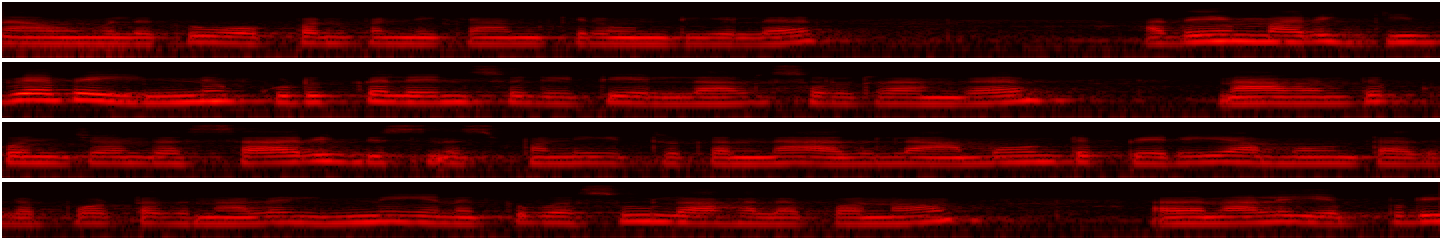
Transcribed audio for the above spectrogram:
நான் உங்களுக்கு ஓப்பன் பண்ணி காமிக்கிறேன் உண்டியலை. அதே மாதிரி கிவ்அவே இன்னும் கொடுக்கலன்னு சொல்லிட்டு எல்லோரும் சொல்கிறாங்க நான் வந்து கொஞ்சம் அந்த சாரீ பிஸ்னஸ் பண்ணிகிட்ருக்கேன்ல அதில் அமௌண்ட்டு பெரிய அமௌண்ட் அதில் போட்டதுனால இன்னும் எனக்கு வசூல் ஆகலை பணம். அதனால் எப்படி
